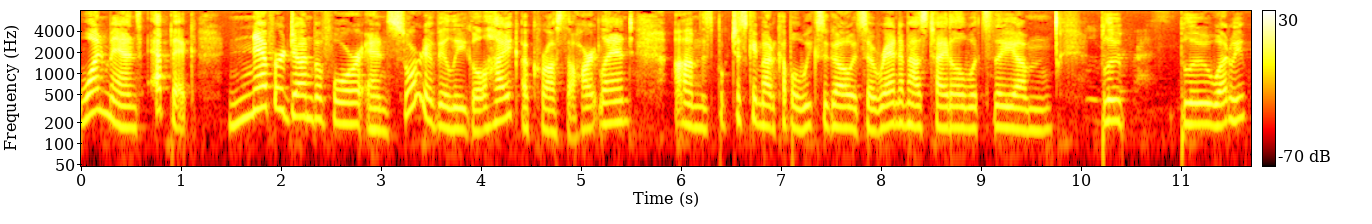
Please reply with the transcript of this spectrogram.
one man's epic, never done before, and sort of illegal hike across the heartland. Um, this book just came out a couple of weeks ago. It's a Random House title. What's the um, blue? Blue, what do we?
